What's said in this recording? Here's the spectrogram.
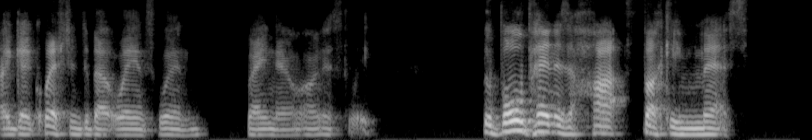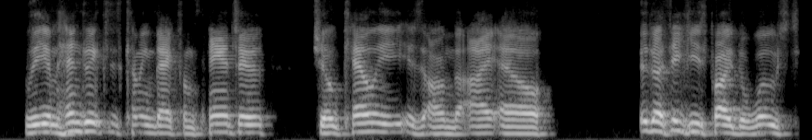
I get questions about Lance Lynn right now, honestly. The bullpen is a hot fucking mess. Liam Hendriks is coming back from cancer. Joe Kelly is on the IL. And I think he's probably the worst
